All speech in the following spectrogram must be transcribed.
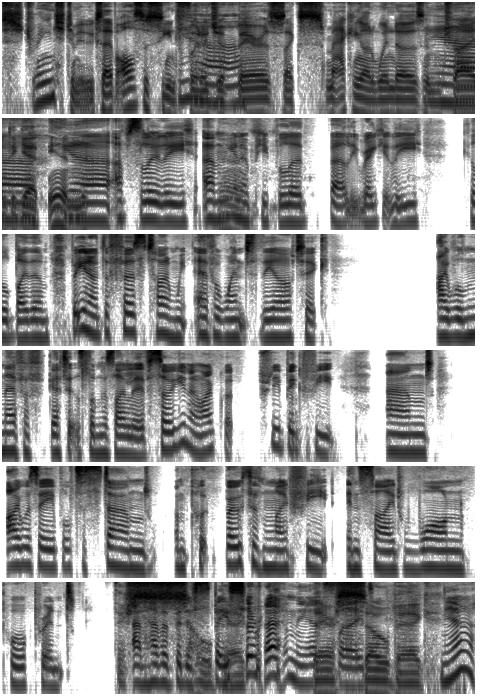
strange to me because I've also seen footage Yeah. of bears like smacking on windows and trying to get in. Yeah, absolutely. And, Yeah. you know, people are fairly regularly killed by them. But, you know, the first time we ever went to the Arctic, I will never forget it as long as I live. So, you know, I've got pretty big feet and I was able to stand and put both of my feet inside one paw print They're and have a bit of space big. around the outside. They're so big. yeah,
